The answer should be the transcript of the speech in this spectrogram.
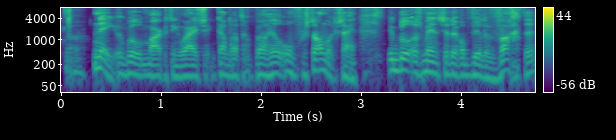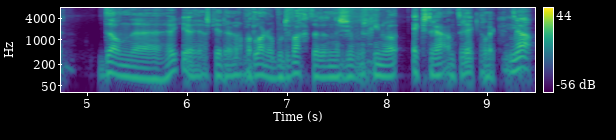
Nou. Nee, ik bedoel, marketingwijs kan dat ook wel heel onverstandig zijn. Ik bedoel, als mensen erop willen wachten, dan, uh, weet je, als je er wat langer moet wachten, dan is het misschien wel extra aantrekkelijk. Ja,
